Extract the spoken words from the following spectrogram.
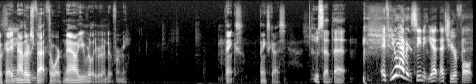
Okay, Same now there's creature. Fat Thor. Now you really ruined it for me. Thanks. Thanks, guys. Who said that? If you haven't seen it yet, that's your fault.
